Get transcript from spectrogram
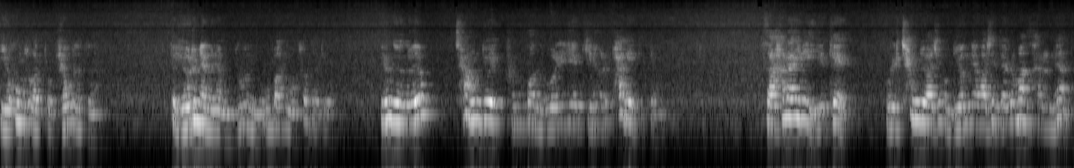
이 홍수가 또 겨울에 또, 또 여름에 그냥 눈, 우박이 막 쏟아지고 이런 게 그래요? 창조의 근본 원리의 기능을 파괴했기 때문에 그래서 하나님이 이렇게 우리를 창조하시고 명령하신 대로만 살면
